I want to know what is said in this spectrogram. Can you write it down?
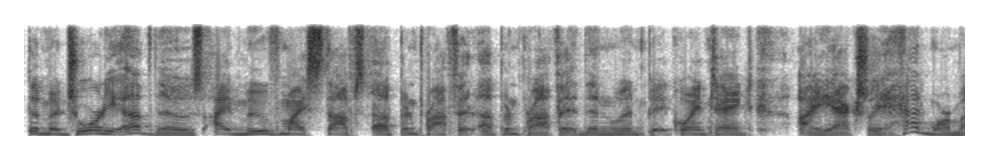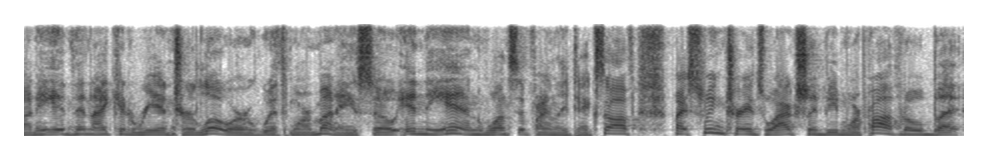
the majority of those i move my stops up in profit up in profit then when bitcoin tanked i actually had more money and then i can re-enter lower with more money so in the end once it finally takes off my swing trades will actually be more profitable but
